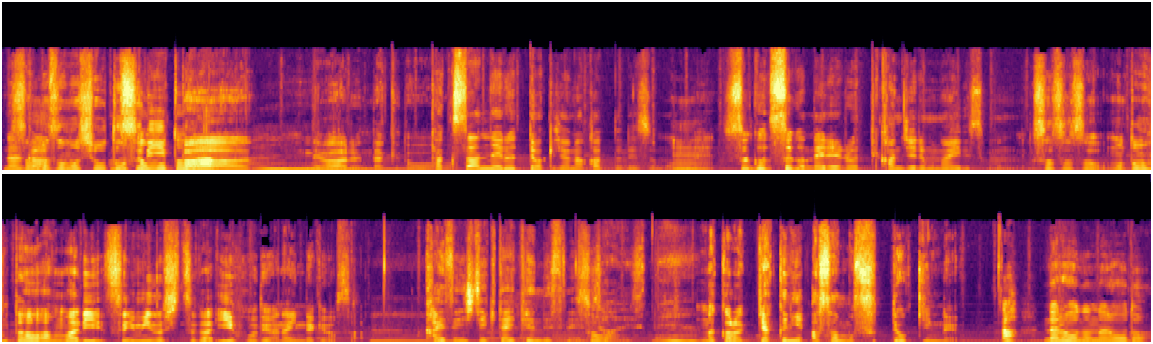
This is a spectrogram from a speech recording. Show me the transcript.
なんかそもそもショートスリーパーではあるんだけどたくさん寝るってわけじゃなかったですもん、うん。すぐすぐ寝れるって感じでもないですもんね。そうそうそう。もともとあんまり睡眠の質がいい方ではないんだけどさ。うん改善していきたい点ですね。そう。そうですね。だから逆に朝もすって起きんのよあなるほどなるほど。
